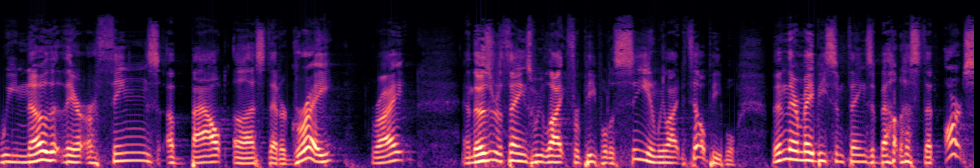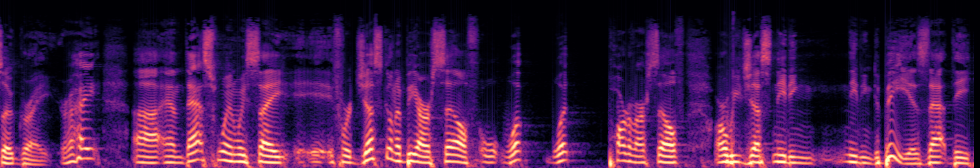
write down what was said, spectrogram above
we know that there are things about us that are great, right? And those are the things we like for people to see and we like to tell people. Then there may be some things about us that aren't so great, right? Uh, and that's when we say, if we're just going to be ourselves, what what part of ourself are we just needing needing to be? Is that the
